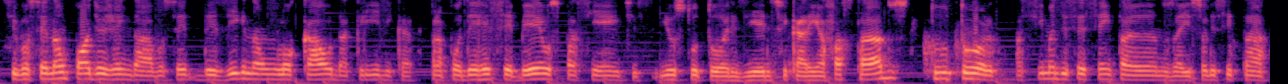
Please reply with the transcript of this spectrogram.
Se você não pode agendar, você designa um local da clínica para poder receber os pacientes e os tutores e eles ficarem afastados. Tutor acima de 60 anos aí solicitar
